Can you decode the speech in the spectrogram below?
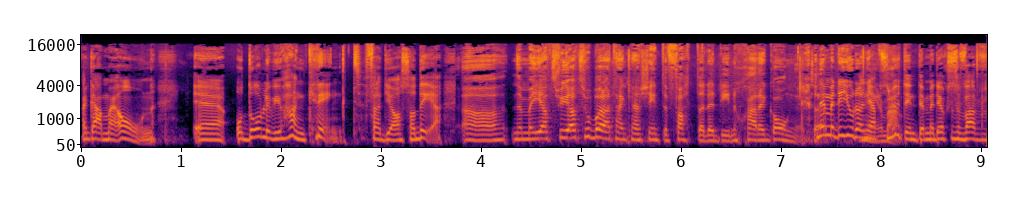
I got my own. Eh, och då blev ju han kränkt för att jag sa det. Ja, nej men jag, tror, jag tror bara att han kanske inte fattade din jargong. Typ. Nej men det gjorde han ju absolut inte. Men det är också så, varför,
